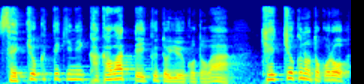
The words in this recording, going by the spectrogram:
積極的に関わっていくということは結局のところ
